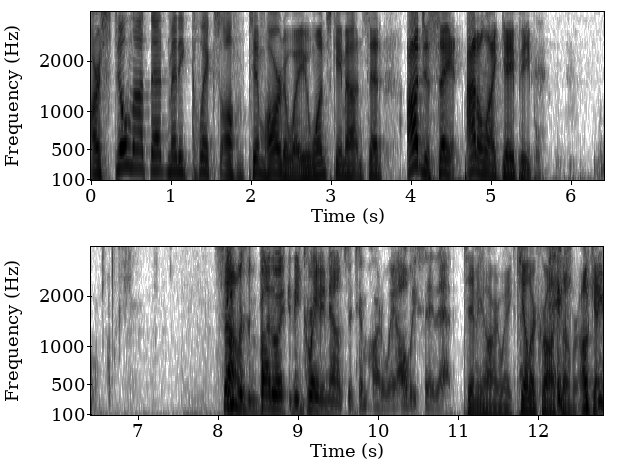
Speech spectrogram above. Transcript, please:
are still not that many clicks off of Tim Hardaway, who once came out and said, I'll just say it, I don't like gay people. So, He was, by the way, the great announcer Tim Hardaway. Always say that. Timmy Hardaway, killer crossover. Okay,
